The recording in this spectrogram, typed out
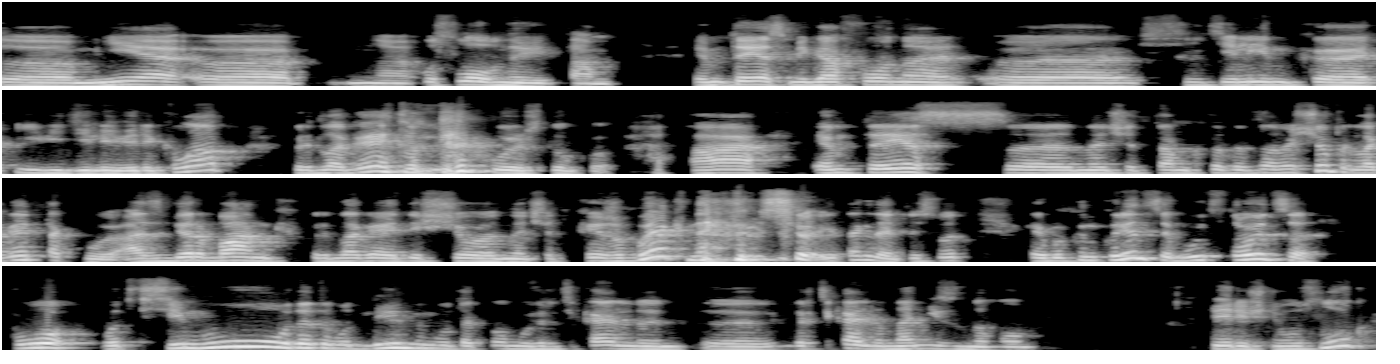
э, мне э, условный там МТС, Мегафона, э, Ситилинка и Delivery Club – предлагает вот такую штуку, а МТС, значит, там кто-то там еще предлагает такую, а Сбербанк предлагает еще, значит, кэшбэк на это все и так далее. То есть вот как бы конкуренция будет строиться по вот всему вот этому длинному такому вертикально, э, вертикально нанизанному перечню услуг.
